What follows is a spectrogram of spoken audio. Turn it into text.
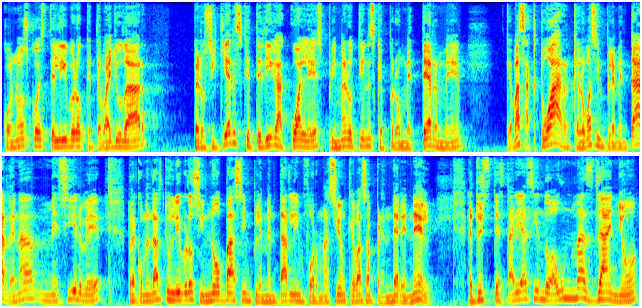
conozco este libro que te va a ayudar, pero si quieres que te diga cuál es, primero tienes que prometerme que vas a actuar, que lo vas a implementar. De nada me sirve recomendarte un libro si no vas a implementar la información que vas a aprender en él. Entonces te estaría haciendo aún más daño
